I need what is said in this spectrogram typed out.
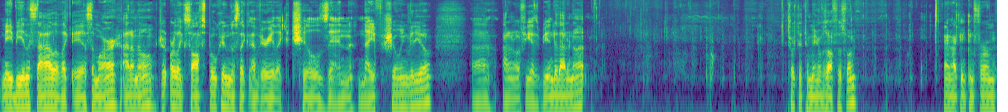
maybe in the style of like ASMR, I don't know, or like soft spoken, just like a very like chill zen knife showing video. Uh, I don't know if you guys would be into that or not. Took the tomatoes off this one, and I can confirm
